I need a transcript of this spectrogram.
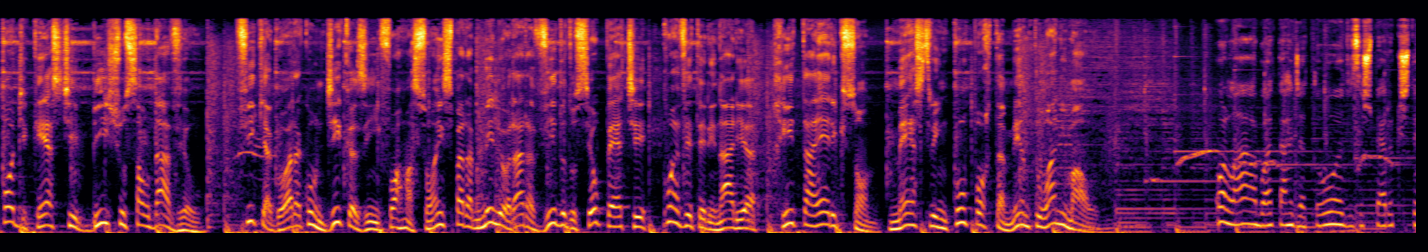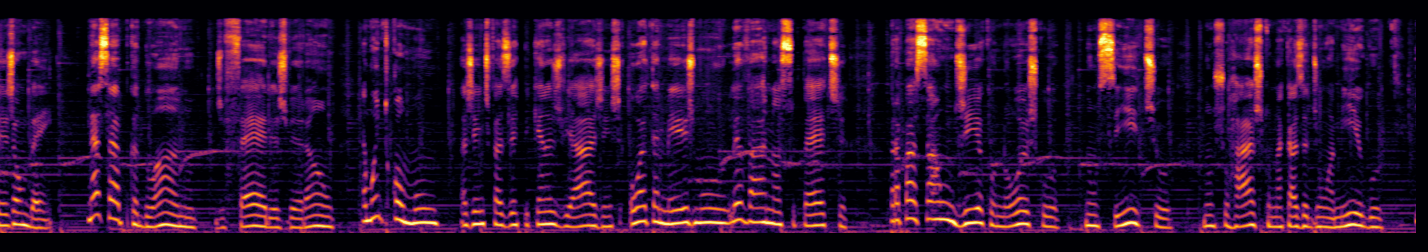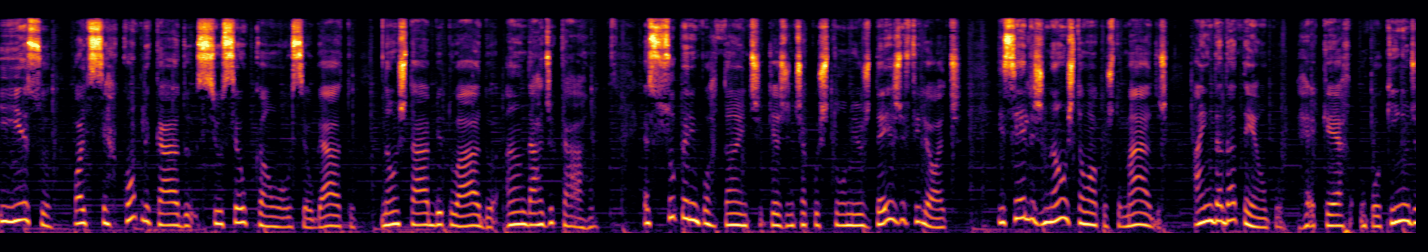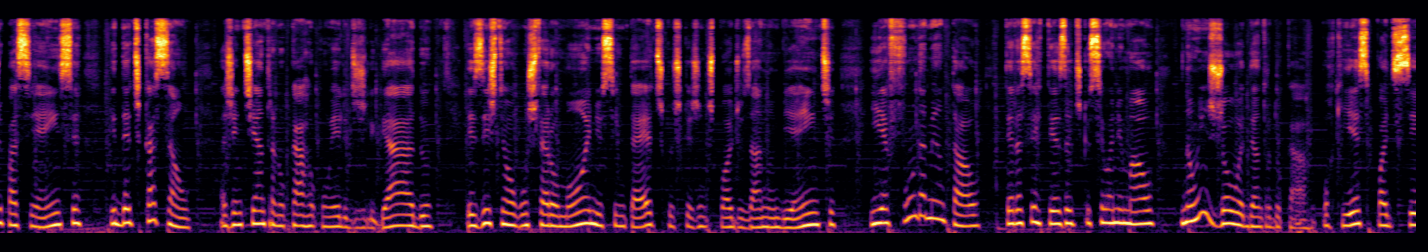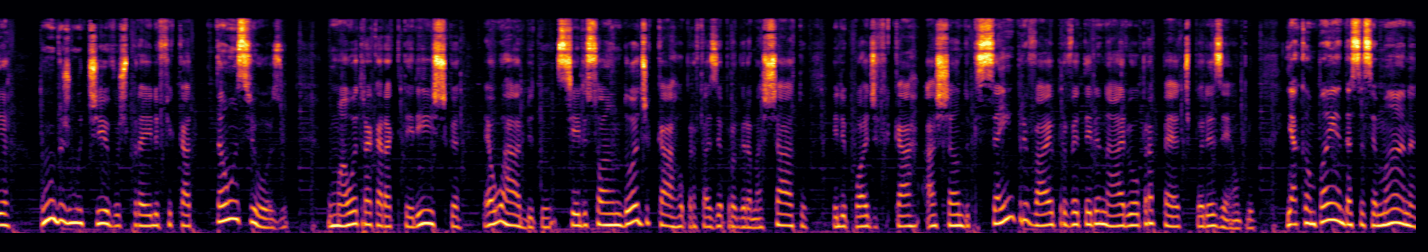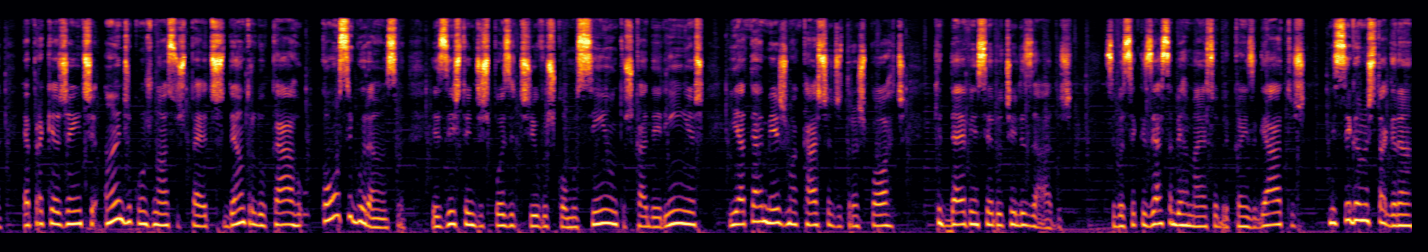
Podcast Bicho Saudável. Fique agora com dicas e informações para melhorar a vida do seu pet com a veterinária Rita Erickson, mestre em comportamento animal. Olá, boa tarde a todos, espero que estejam bem. Nessa época do ano, de férias, verão, é muito comum a gente fazer pequenas viagens ou até mesmo levar nosso pet para passar um dia conosco num sítio, num churrasco na casa de um amigo, e isso pode ser complicado se o seu cão ou seu gato não está habituado a andar de carro. É super importante que a gente acostume-os desde filhote. E se eles não estão acostumados, ainda dá tempo. Requer um pouquinho de paciência e dedicação. A gente entra no carro com ele desligado, existem alguns feromônios sintéticos que a gente pode usar no ambiente e é fundamental ter a certeza de que o seu animal não enjoa dentro do carro, porque esse pode ser um dos motivos para ele ficar tão ansioso. Uma outra característica é o hábito. Se ele só andou de carro para fazer programa chato, ele pode ficar achando que sempre vai para o veterinário ou para pet, por exemplo. E a campanha dessa semana é para que a gente ande com os nossos pets dentro do carro com segurança. Existem dispositivos como cintos, cadeirinhas e até mesmo a caixa de transporte que devem ser utilizados. Se você quiser saber mais sobre cães e gatos, me siga no Instagram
